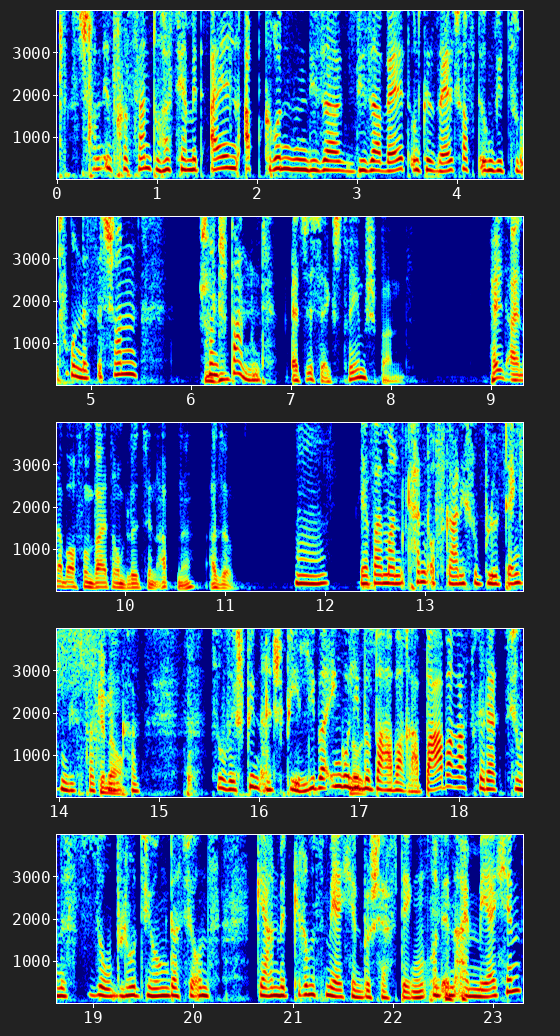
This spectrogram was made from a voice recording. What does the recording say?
das ist schon interessant, du hast ja mit allen Abgründen dieser, dieser Welt und Gesellschaft irgendwie zu tun. Das ist schon, schon spannend. Es ist extrem spannend. Hält einen aber auch vom weiteren Blödsinn ab. Ne? Also Ja, weil man kann oft gar nicht so blöd denken, wie es passieren Genau. kann. So, wir spielen ein Spiel. Lieber Ingo, liebe Los. Barbara. Barbaras Redaktion ist so blutjung, dass wir uns gern mit Grimms Märchen beschäftigen. Und in einem Märchen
